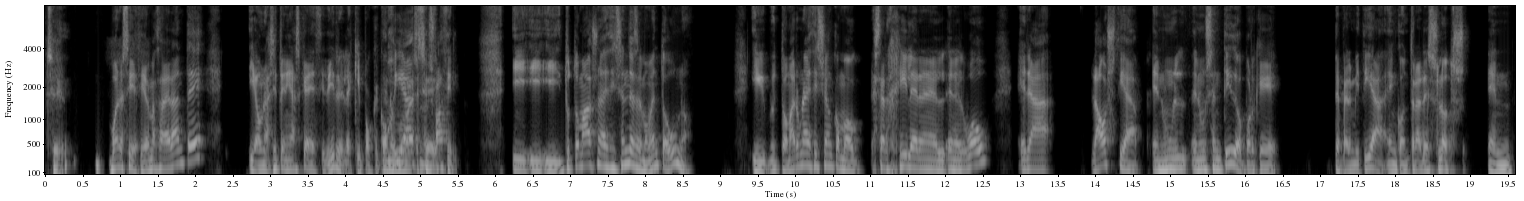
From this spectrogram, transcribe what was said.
Sí. Bueno, sí, decías más adelante y aún así tenías que decidir el equipo que cogías, no es fácil. Y, y- y tú tomabas una decisión desde el momento uno. Y tomar una decisión como ser healer en el, en el WoW era la hostia en un, en un sentido porque te permitía encontrar slots en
